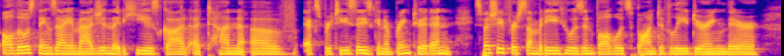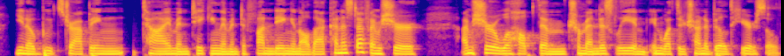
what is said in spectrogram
all those things. I imagine that he's got a ton of expertise that he's going to bring to it, and especially for somebody who was involved with Spontivly during their you know bootstrapping time and taking them into funding and all that kind of stuff. I'm sure I'm sure will help them tremendously in, in what they're trying to build here. So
